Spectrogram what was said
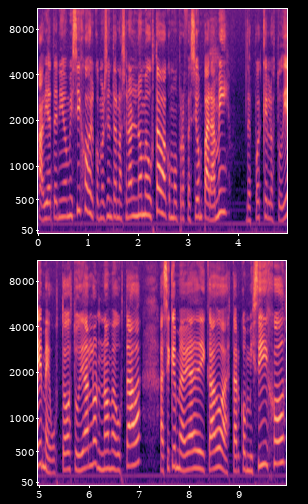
había tenido mis hijos, el comercio internacional no me gustaba como profesión para mí. Después que lo estudié y me gustó estudiarlo, no me gustaba, así que me había dedicado a estar con mis hijos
